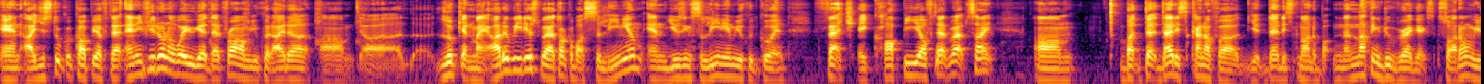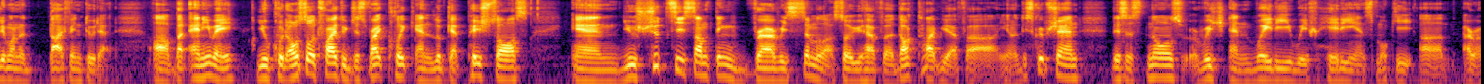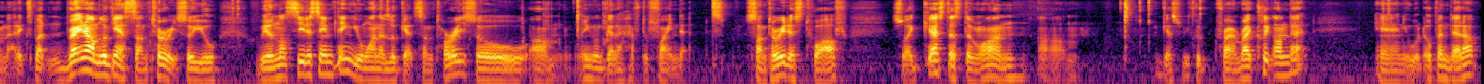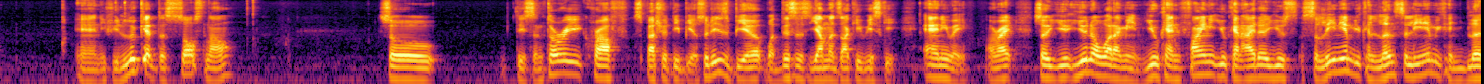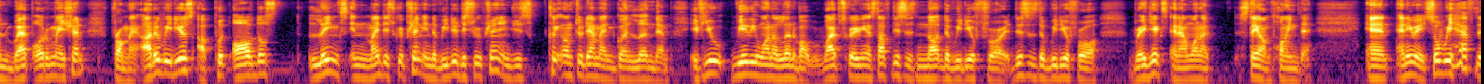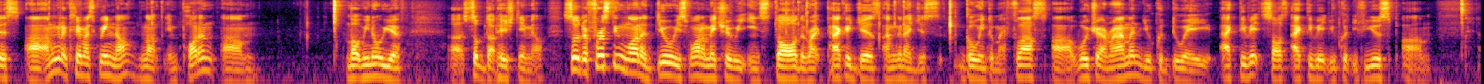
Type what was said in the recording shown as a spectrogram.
and I just took a copy of that. And if you don't know where you get that from, you could either um, uh, look at my other videos where I talk about Selenium, and using Selenium, you could go and fetch a copy of that website. Um, but that, that is kind of a that is not about nothing to do with regex so i don't really want to dive into that. Uh, but anyway you could also try to just right click and look at page source and you should see something very similar. So you have a doc type you have a you know description. This is nose rich and weighty with heady and smoky uh, aromatics. But right now i'm looking at suntory so you will not see the same thing. You want to look at suntory so um, you're gonna have to find that. Suntory there's 12 so i guess that's the one um, I guess we could try and right click on that and it would open that up And if you look at the source now, so the Suntory Craft Specialty Beer. So this is beer, but this is Yamazaki whiskey. Anyway, all right. So you you know what I mean. You can find it. You can either use Selenium. You can learn Selenium. You can learn web automation from my other videos. I'll put all those links in my description in the video description and just click onto them and go and learn them if you really want to learn about web scraping and stuff this is not the video for it this is the video for regex and i want to stay on point there and anyway so we have this uh, i'm going to clear my screen now not important um but we know you have uh, soap.html. So the first thing we want to do is want to make sure we install the right packages. I'm gonna just go into my Flask uh, virtual environment. You could do a activate source activate. You could if you use um,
